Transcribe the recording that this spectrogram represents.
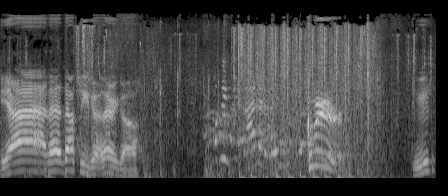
Yeah, that, that's you go. There you go. I'll be bad at it. Come here, dude.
